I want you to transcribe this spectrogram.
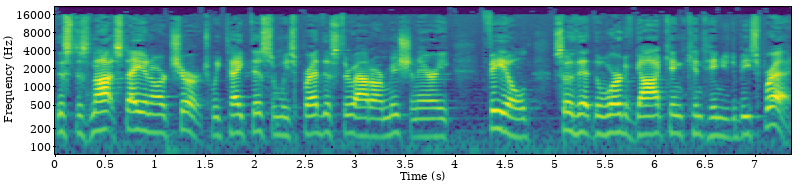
This does not stay in our church. We take this and we spread this throughout our missionary field so that the word of God can continue to be spread.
